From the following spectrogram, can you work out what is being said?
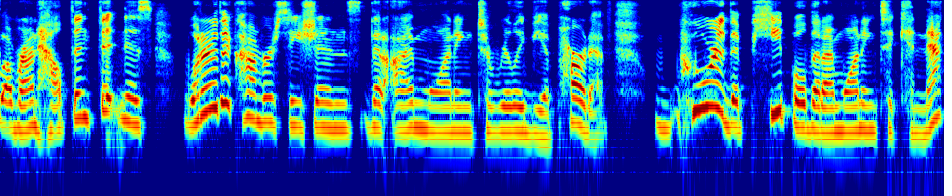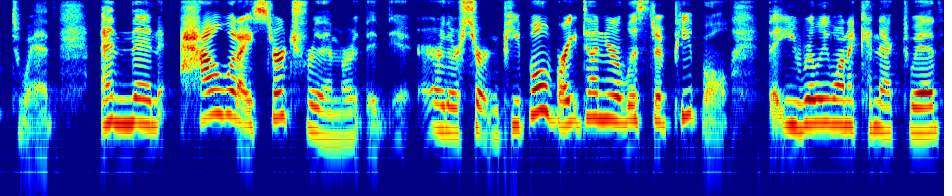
around health and fitness? What are the conversations that I'm wanting to really be a part of? Who are the people that I'm wanting to connect with? And then how would I search for them? Are, are there certain people? Write down your list of people that you really want to connect with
